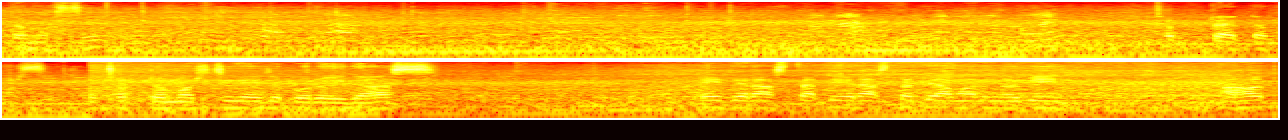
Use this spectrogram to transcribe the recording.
একটা মসজিদ। ছোট্ট একটা মসজিদ। ছোট্ট মসজিদ, এই যে বড়ই গাছ। এই যে রাস্তাটি রাস্তাতে আমাদের নবী আহত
